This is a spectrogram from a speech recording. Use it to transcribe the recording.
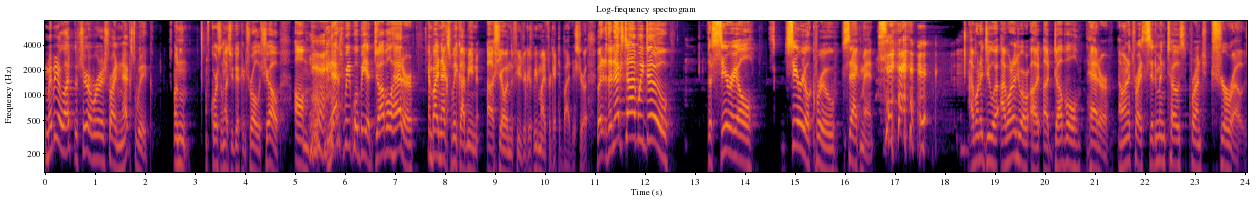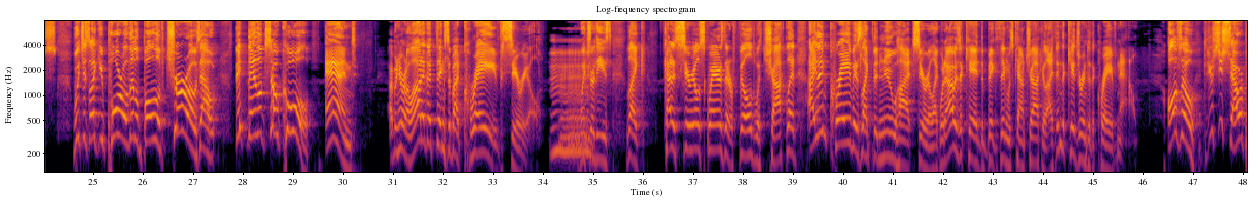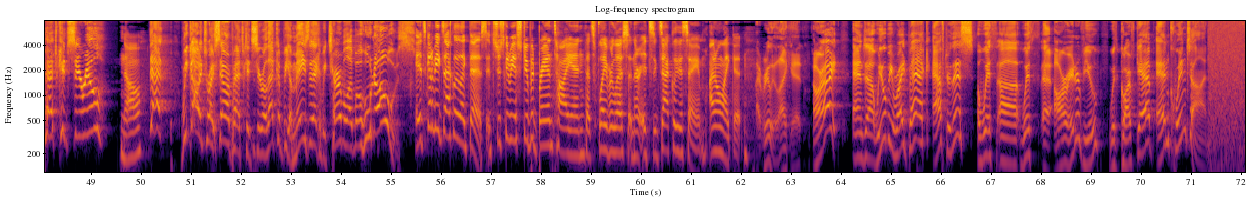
maybe you'll like the cereal we're going to try next week. And of course, unless you get control of the show. Um, next week will be a double header. And by next week, I mean a show in the future because we might forget to buy this cereal. But the next time we do the cereal cereal crew segment, I want to do a I want to do a, a, a double header. I want to try cinnamon toast crunch churros, which is like you pour a little bowl of churros out. They, they look so cool. And I've been hearing a lot of good things about Crave cereal, mm. which are these like kind of cereal squares that are filled with chocolate. I think Crave is like the new hot cereal. Like when I was a kid, the big thing was Count Chocula. I think the kids are into the Crave now. Also, did you see Sour Patch Kid cereal? No. That we gotta try Sour Patch Kid cereal. That could be amazing. That could be terrible. But who knows? It's gonna be exactly like this. It's just gonna be a stupid brand tie-in that's flavorless, and it's exactly the same. I don't like it. I really like it. All right, and uh, we will be right back after this with uh, with uh, our interview with Garf Gab and Quinton.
